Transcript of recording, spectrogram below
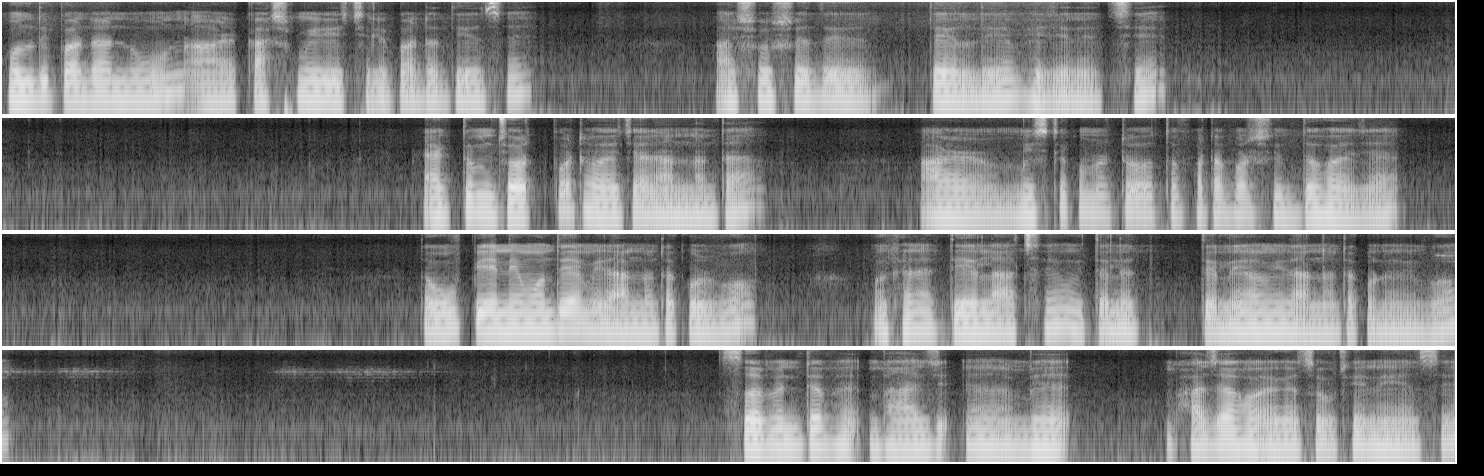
হলদি পাউডার, নুন আর কাশ্মীরি চিলি পাউডার দিয়েছে আর সর্ষে তেল দিয়ে ভেজে নিচ্ছে। একদম চটপট হয়ে যায় রান্নাটা আর মিষ্টি কুমড়োটাও তো ফটাফট সিদ্ধ হয়ে যায়। তবু পেনের মধ্যে আমি রান্নাটা করব। ওইখানে তেল আছে, ওই তেলে তেলে আমি রান্নাটা করে নেব। সয়াবিনটা ভাজা হয়ে গেছে, উঠিয়ে নিয়েছে।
